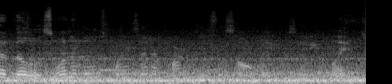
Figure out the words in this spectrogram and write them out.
one of those, one of those planes that are parked is the Salt Lake City planes.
